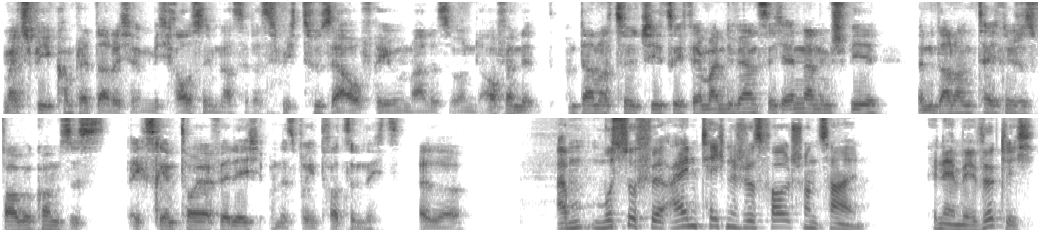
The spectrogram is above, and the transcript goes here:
mein Spiel komplett dadurch mich rausnehmen lasse, dass ich mich zu sehr aufrege und alles. Und auch wenn und dann noch zu den Schiedsrichter, ich meine, die werden es nicht ändern im Spiel. Wenn du da noch ein technisches Foul bekommst, ist extrem teuer für dich und es bringt trotzdem nichts. Also. Aber musst du für ein technisches Foul schon zahlen? In der NBA, wirklich?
